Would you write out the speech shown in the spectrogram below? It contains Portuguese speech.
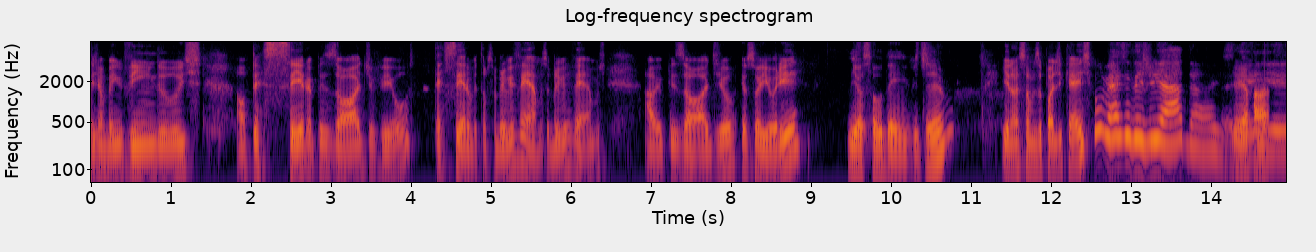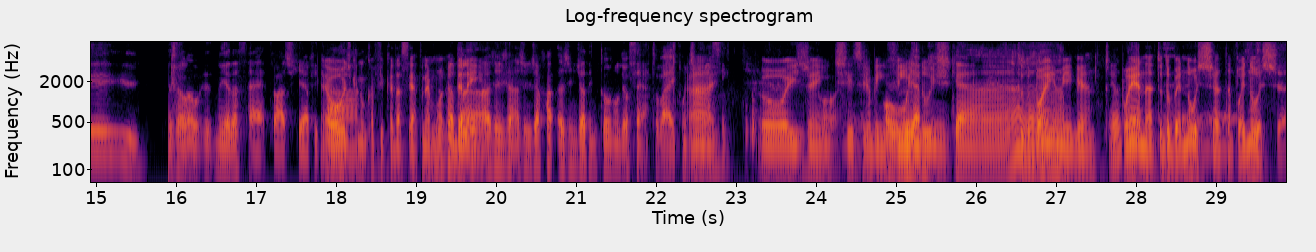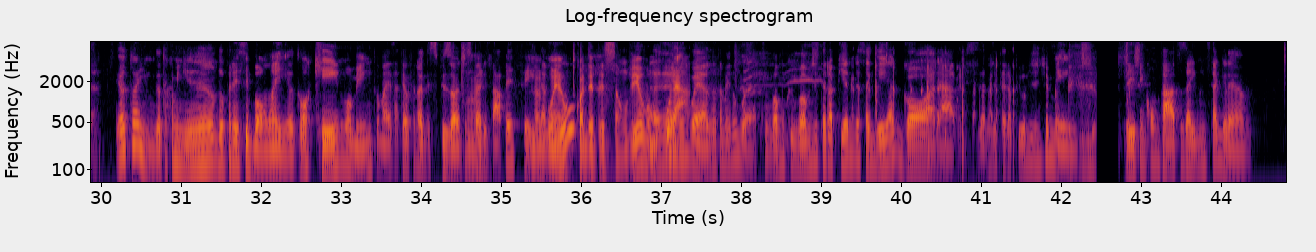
Sejam bem-vindos ao terceiro episódio, viu? Terceiro, então sobrevivemos, sobrevivemos ao episódio. Eu sou Yuri. E eu sou o David. E nós somos o podcast Conversa Desviada. Eu ia falar. Mas eu, não ia dar certo, eu acho que ia ficar. É hoje que nunca fica dar certo, né, mano? Nunca Delay. dá. A gente, já- a, gente já, a gente já tentou, não deu certo. Vai, continua Ai. assim. Oi, gente, sejam Oi, bem-vindos. amiga. Tudo bom, amiga? Tudo Eu tô- buena? Tudo benuxa? Tá buenuxa? Eu tô indo, eu tô caminhando pra esse bom aí. Eu tô ok no momento, mas até o final desse episódio eu Ai, espero estar perfeita. Não viu? aguento com a depressão, viu? Vamos É, curar. Não aguento, eu também não aguento. Vamos, vamos de terapia nessa gay agora. Precisando de terapia urgentemente. Deixem contatos aí no Instagram.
